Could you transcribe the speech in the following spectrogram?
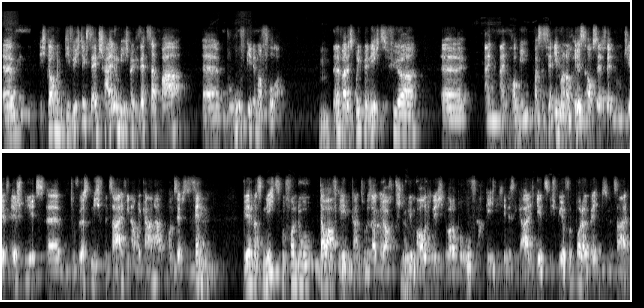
ähm, ich glaube, die wichtigste Entscheidung, die ich mir gesetzt habe, war, äh, Beruf geht immer vor. Hm. Ne, weil es bringt mir nichts für äh, ein, ein Hobby, was es ja immer noch ist, auch selbst wenn du GFL spielst, äh, du wirst nicht bezahlt wie ein Amerikaner und selbst wenn, wäre das nichts, wovon du dauerhaft leben kannst, wo du sagst, ja, Studium brauche ich nicht oder Beruf, ach, gehe ich nicht hin, ist egal, ich gehe jetzt, ich spiele Football, da werde ich ein bisschen bezahlt.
